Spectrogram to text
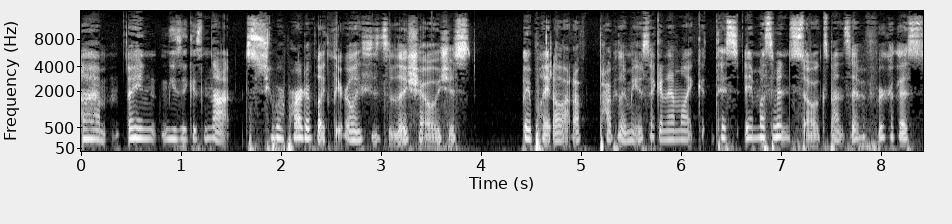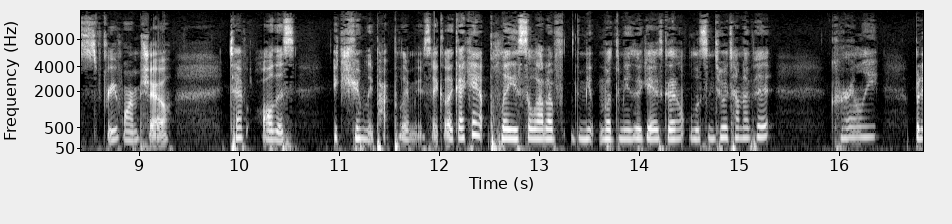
Um, I mean, music is not super part of like the early seasons of the show. It's just they played a lot of popular music, and I'm like, this. It must have been so expensive for this freeform show to have all this extremely popular music. Like, I can't place a lot of the, what the music is because I don't listen to a ton of it currently. But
